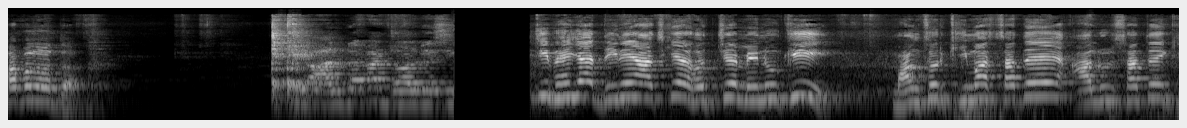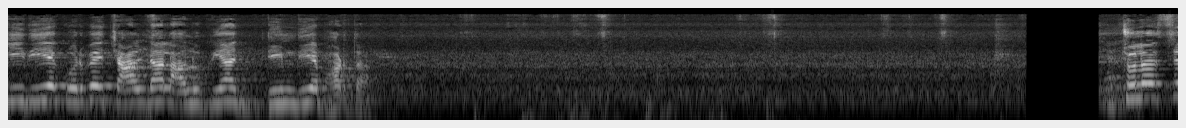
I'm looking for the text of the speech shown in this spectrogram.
সব বন্ধ করে দাও আলু টাকার জল বেশি? বৃষ্টি ভেজা দিনে আজকে হচ্ছে মেনু কি? মাংসর কিমার সাথে, আলুর সাথে কি দিয়ে করবে? চাল, ডাল, আলু, পেঁয়াজ, ডিম দিয়ে ভর্তা। চলে এসছে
